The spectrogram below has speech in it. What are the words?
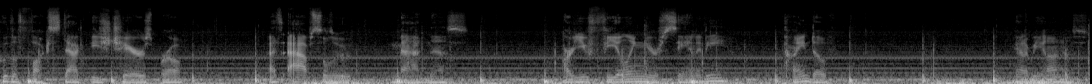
Who the fuck stacked these chairs, bro? That's absolute madness. Are you feeling your sanity? Kind of. Gotta be honest.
